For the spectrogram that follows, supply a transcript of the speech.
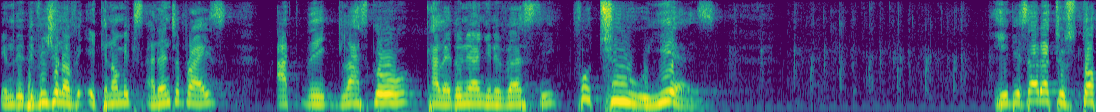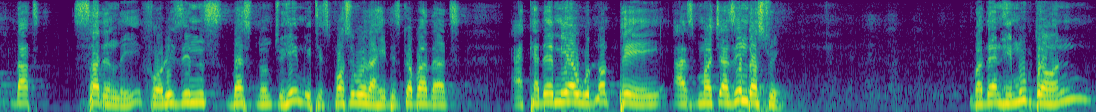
in the Division of Economics and Enterprise at the Glasgow Caledonian University for two years. He decided to stop that suddenly for reasons best known to him. It is possible that he discovered that academia would not pay as much as industry. But then he moved on,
